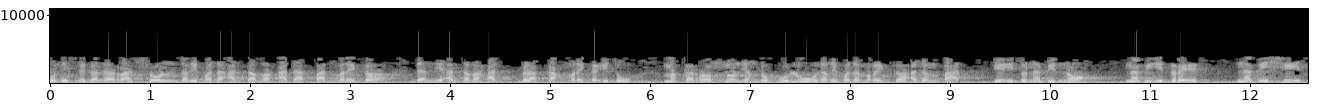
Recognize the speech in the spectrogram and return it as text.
oleh segala rasul daripada antara hadapan mereka dan di antara belakang mereka itu. Maka rasul yang dahulu daripada mereka ada empat iaitu Nabi Nuh Nabi Idris Nabi Syith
